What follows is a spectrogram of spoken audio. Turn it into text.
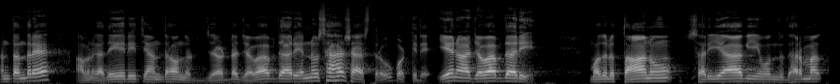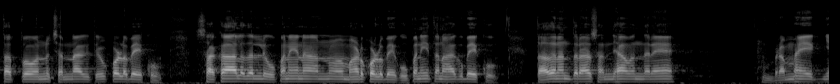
ಅಂತಂದರೆ ಅವನಿಗೆ ಅದೇ ರೀತಿಯಂತಹ ಒಂದು ದೊಡ್ಡ ಜವಾಬ್ದಾರಿಯನ್ನು ಸಹ ಶಾಸ್ತ್ರವು ಕೊಟ್ಟಿದೆ. ಏನು ಆ ಜವಾಬ್ದಾರಿ? ಮೊದಲು ತಾನು ಸರಿಯಾಗಿ ಈ ಒಂದು ಧರ್ಮ ತತ್ವವನ್ನು ಚೆನ್ನಾಗಿ ತಿಳ್ಕೊಳ್ಳಬೇಕು. ಸಕಾಲದಲ್ಲಿ ಉಪನಯನವನ್ನು ಮಾಡಿಕೊಳ್ಳಬೇಕು, ಉಪನೀತನಾಗಬೇಕು. ತದನಂತರ ಸಂಧ್ಯಾ ವಂದನೆ ಬ್ರಹ್ಮಯಜ್ಞ,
